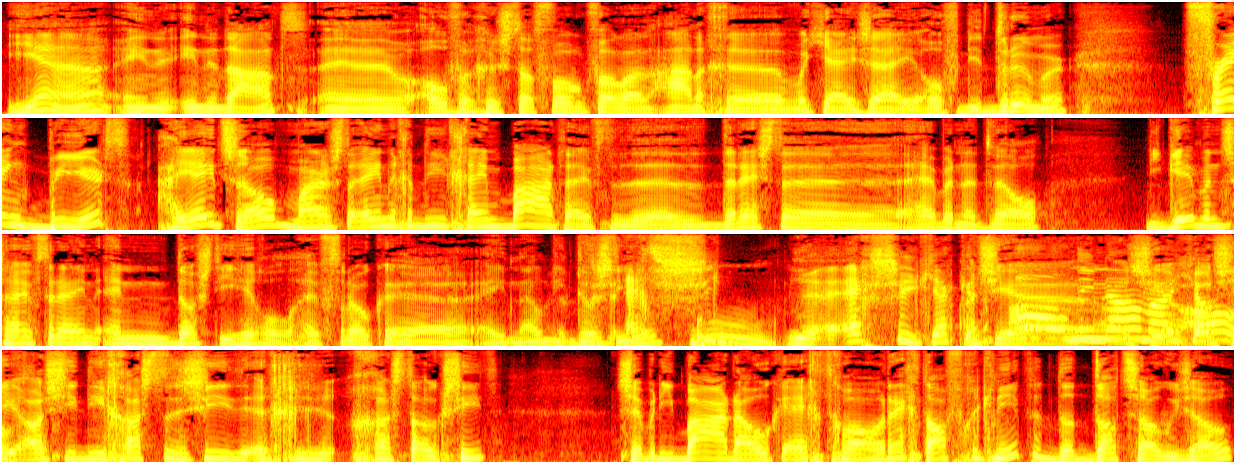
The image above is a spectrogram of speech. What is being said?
Ja, in- inderdaad. Eh, overigens, dat vond ik wel een aardige wat jij zei over die drummer. Frank Beard, hij heet zo, maar is de enige die geen baard heeft. De, de rest eh, hebben het wel. Die Gibbons heeft er een en Dusty Hill heeft er ook eh een. Nou, die Het Dusty echt Hill. ziek. Ja, echt ziek. Jij kent Als je, al die namen als je, uit je als je, als je die gasten, ziet, eh, gasten ook ziet. Ze hebben die baarden ook echt gewoon recht afgeknipt. Dat, dat sowieso.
